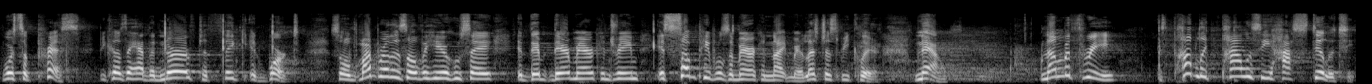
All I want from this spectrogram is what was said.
were suppressed because they had the nerve to think it worked. So my brothers over here who say their, American dream is some people's American nightmare. Let's just be clear. Now, number three is public policy hostility.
